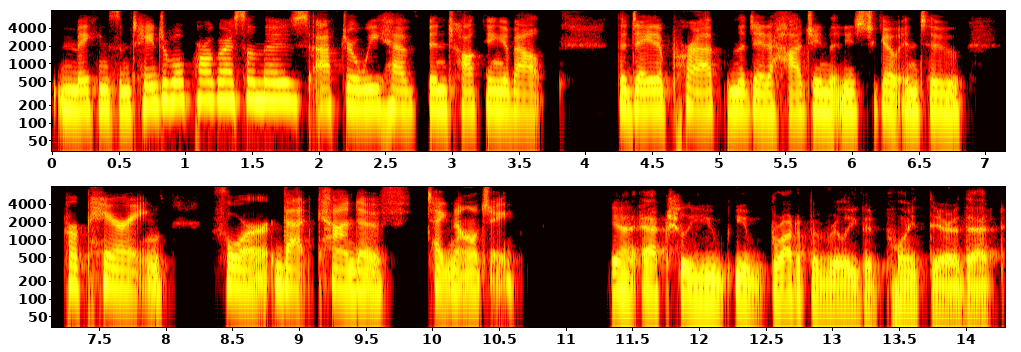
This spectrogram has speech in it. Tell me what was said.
making some tangible progress on those. After we have been talking about the data prep and the data hygiene that needs to go into preparing for that kind of technology. Yeah, actually, you you brought up a really good point there that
